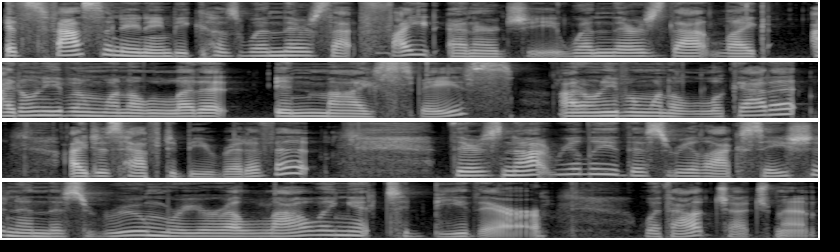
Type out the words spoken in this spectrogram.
It's fascinating because when there's that fight energy, when there's that like, I don't even want to let it in my space. I don't even want to look at it. I just have to be rid of it. There's not really this relaxation in this room where you're allowing it to be there without judgment.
